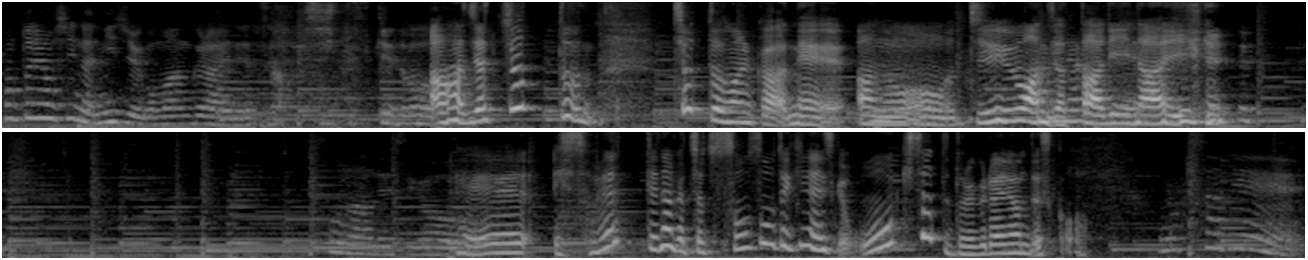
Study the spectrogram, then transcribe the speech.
本当に欲しいのは25万ぐらいのやつが欲しいんですけど。あじゃあちょっとちょっとなんかねあの、10万じゃ足りない。へ そうなんですよ。ええそれってなんかちょっと想像できないんですけど大きさってどれぐらいなんですか？大きさね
